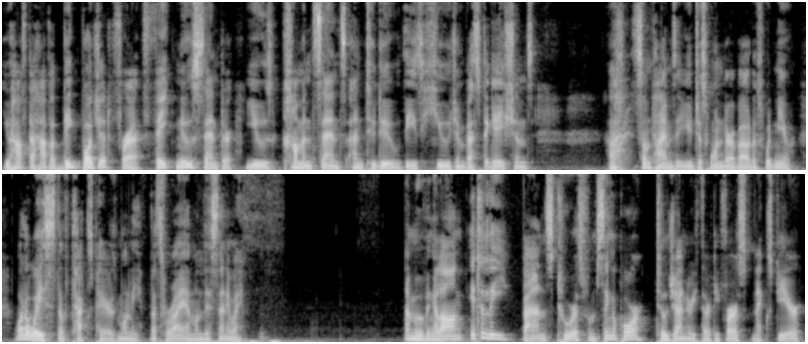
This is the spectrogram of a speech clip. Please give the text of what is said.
you have to have a big budget for a fake news center, use common sense, and to do these huge investigations. Uh, sometimes you just wonder about it, wouldn't you? What a waste of taxpayers' money. That's where I am on this anyway. And moving along, Italy bans tourists from Singapore till January 31st next year.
